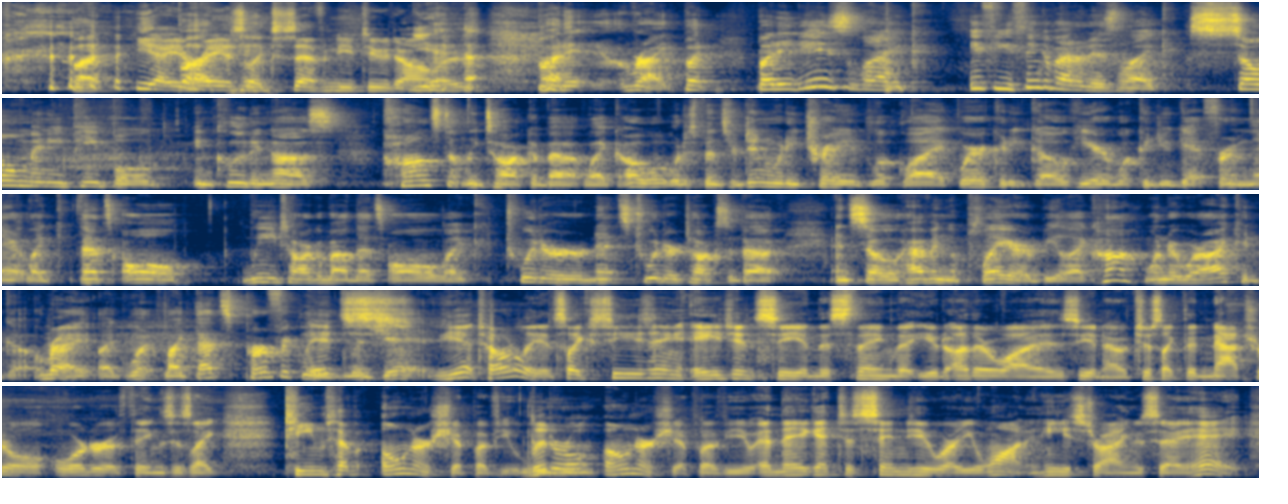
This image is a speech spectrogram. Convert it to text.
but Yeah, you but- raised like seventy two dollars. yeah, but it right, but but it is like if you think about it as like so many people, including us, constantly talk about like, oh, what would a Spencer Dinwiddie trade look like? Where could he go here? What could you get for him there? Like that's all we talk about. That's all like Twitter, Nets Twitter talks about. And so having a player be like, huh, wonder where I could go, right? Right. Like what? Like that's perfectly it's legit. Yeah, totally. It's like seizing agency in this thing that you'd otherwise, you know, just like the natural order of things is like teams have ownership of you, literal Mm-hmm. ownership of you, and they get to send you where you want. And he's trying to say, hey,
